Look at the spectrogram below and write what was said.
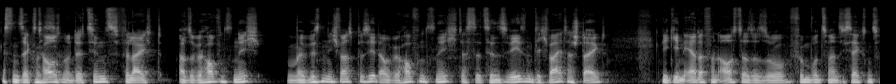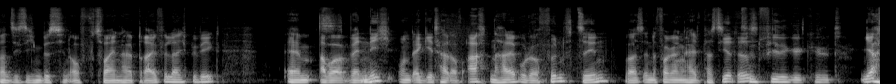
es sind 6000 und der Zins vielleicht, also wir hoffen es nicht, wir wissen nicht, was passiert, aber wir hoffen es nicht, dass der Zins wesentlich weiter steigt. Wir gehen eher davon aus, dass er so 25, 26 sich ein bisschen auf zweieinhalb, drei vielleicht bewegt. Ähm, aber wenn nicht und er geht halt auf 8,5 oder 15, was in der Vergangenheit passiert ist. Sind viele gekillt. Ja,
